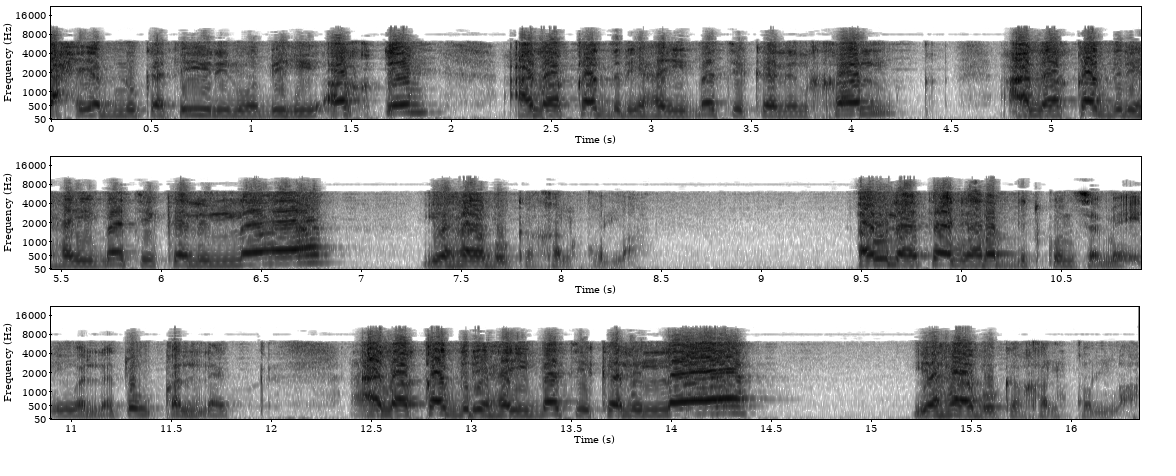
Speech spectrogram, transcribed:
يحيى بن كثير وبه أختم على قدر هيبتك للخلق على قدر هيبتك لله يهابك خلق الله. أو لا تاني يا رب تكون سمعني ولا تنقل لك. على قدر هيبتك لله يهابك خلق الله.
